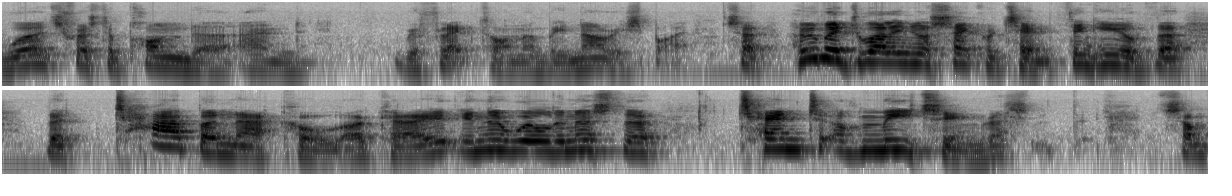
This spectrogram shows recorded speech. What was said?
words for us to ponder and reflect on and be nourished by. So, who may dwell in your sacred tent? Thinking of the, the tabernacle, okay, in the wilderness, the tent of meeting. That's some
